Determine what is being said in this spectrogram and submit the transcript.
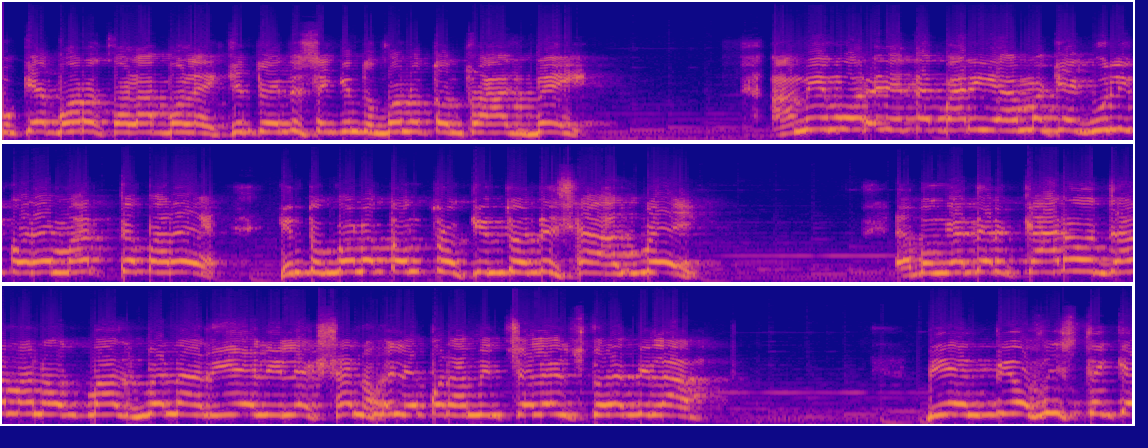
মুখে বড় কলা বলে, কিন্তু এদেশে কিন্তু গণতন্ত্র আসবেই। আমি মরে যেতে পারি, আমাকে গুলি করে মারতে পারে, কিন্তু গণতন্ত্র কিন্তু এদেশে আসবেই। এবং এদের কারও জামানত বাঁচবে না রিয়েল ইলেকশন হইলে পরে আমি চ্যালেঞ্জ করে দিলাম। বিএনপি অফিস থেকে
